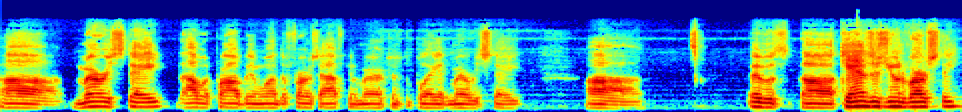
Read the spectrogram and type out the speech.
Uh, Murray State, I would probably been one of the first African Americans to play at Murray State. It was uh, Kansas University.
